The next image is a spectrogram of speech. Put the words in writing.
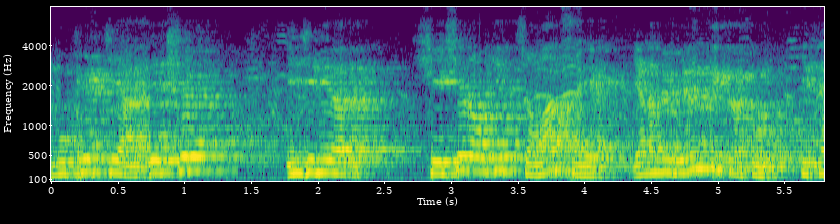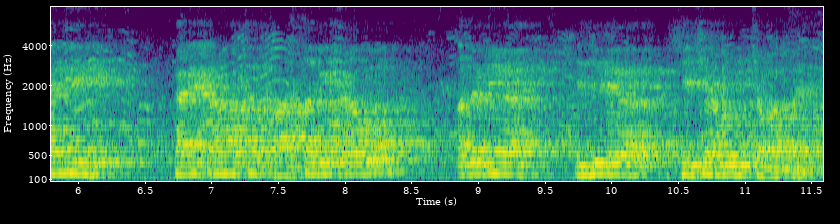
मुखेडचे अध्यक्ष इंजिनियर शेषरावजी चव्हाण साहेब. यांना मी विनंती करतो की त्यांनी कार्यक्रमाचं प्रास्ताविक करावं. आदरणीय इंजिनियर शेषरावजी चव्हाण साहेब.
